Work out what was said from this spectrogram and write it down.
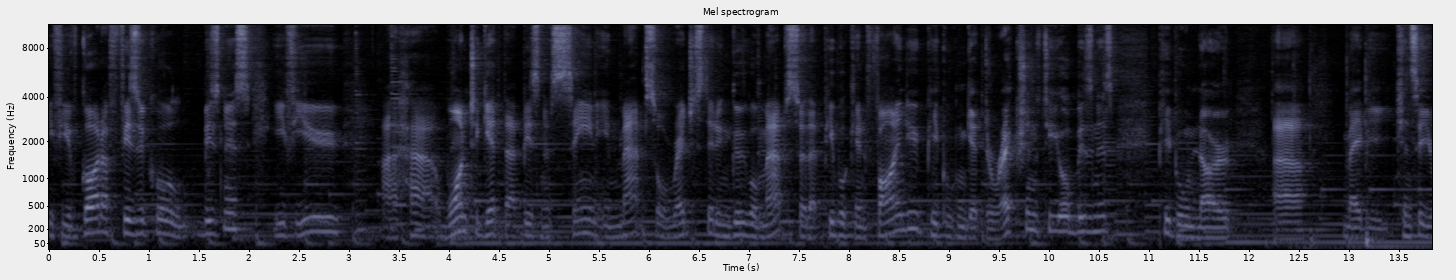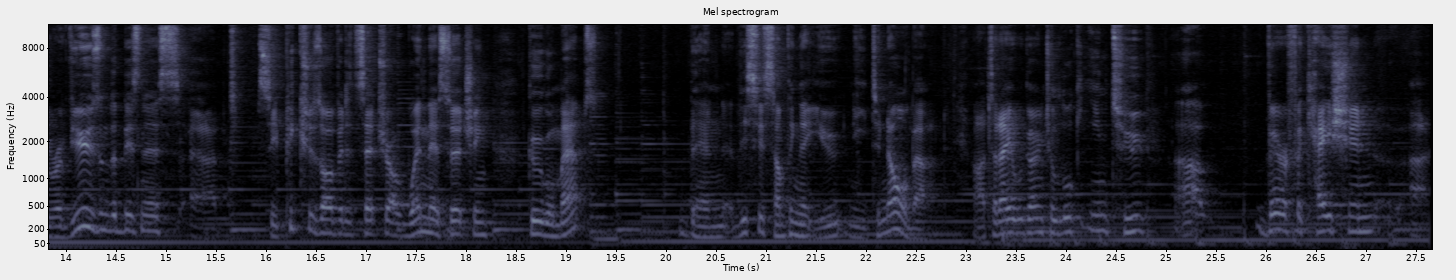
If you've got a physical business, if you uh, want to get that business seen in maps or registered in Google Maps so that people can find you, people can get directions to your business, people know. Uh, maybe can see your reviews of the business, uh, see pictures of it, etc. When they're searching Google Maps, then this is something that you need to know about. Uh, today we're going to look into uh, verification uh,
